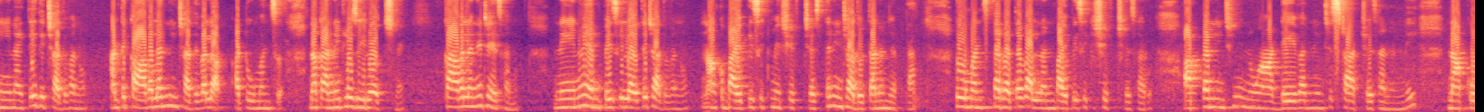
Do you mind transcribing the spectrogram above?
నేనైతే ఇది చదవను. అంటే కావాలని నేను చదవాల ఆ టూ మంత్స్ నాకు అన్నిట్లో జీరో వచ్చినాయి. కావాలనే చేశాను. నేను ఎంపీసీలో అయితే చదవను. నాకు బైపీసీకి మీరు షిఫ్ట్ చేస్తే నేను చదువుతానని చెప్పాను టూ మంత్స్ తర్వాత వాళ్ళు నన్ను బైపీసీకి షిఫ్ట్ చేశారు. అప్పటి నుంచి నేను ఆ డే వన్ నుంచి స్టార్ట్ చేశానండి. నాకు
